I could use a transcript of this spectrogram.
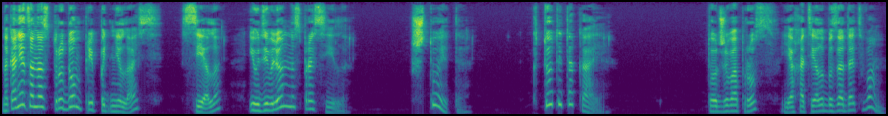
Наконец она с трудом приподнялась, села и удивленно спросила. «Что это? Кто ты такая?» «Тот же вопрос я хотела бы задать вам»,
